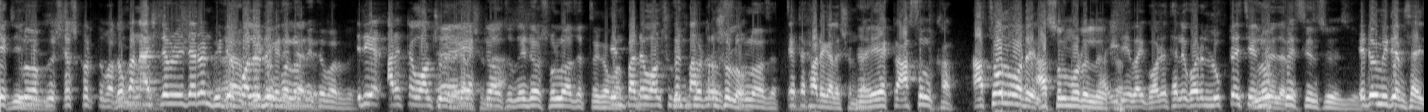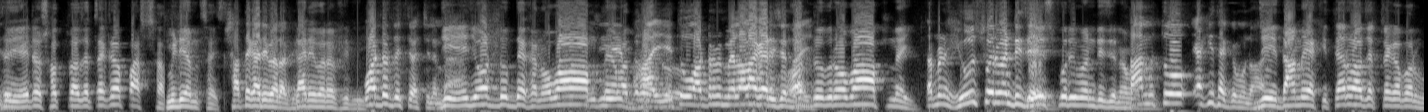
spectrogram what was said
দেখলেও। আপনি শেষ করতে পারবেন দোকানে আসলে নিতে পারবেন ভিডিও কলে নিতে পারবেন। পারবে। এটি আরেকটা ওয়াল একটা আছে, এটাও ষোলো হাজার টাকা তিন পাটে ওয়াল মাত্র ষোলো। হাজার। একটা খাটে কালেকশন হ্যাঁ, একটা আসল খাট। আচল মডেল আসল মডেলের এই রে ভাই ঘরে ঘরের লুকটাই চেঞ্জ হয়ে যাবে। চেঞ্জ হয়ে যাবে। এটাও মিডিয়াম সাইজ হ্যাঁ, এটা টাকা মিডিয়াম সাইজ সাথে গাড়ি ভাড়া গাড়ি ভাড়া ফ্রি ওয়ার্ডরোব দেখতে পাচ্ছিলাম জি এই যে দেখেন আমাদের ভাই এ তো ওয়ার্ডরোব মেলা ভাই। অভাব নাই। তার মানে হিউজ পরিমাণ ডিজাইন বেশ পরিমাণ ডিজাইন দাম তো একই থাকবে মনে হয়। জি দামে একই। তেরো হাজার টাকা পারব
